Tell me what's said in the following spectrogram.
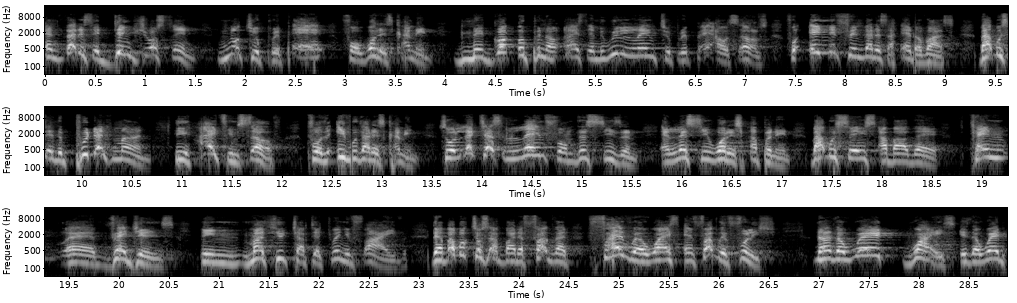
And that is a dangerous thing, not to prepare for what is coming. May God open our eyes and we learn to prepare ourselves for anything that is ahead of us. Bible says the prudent man, he hides himself for the evil that is coming. So let us learn from this season and let's see what is happening. Bible says about the 10 uh, virgins in Matthew chapter 25. The Bible talks about the fact that five were wise and five were foolish. Now, the word wise is the word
